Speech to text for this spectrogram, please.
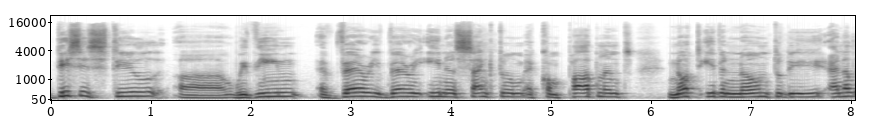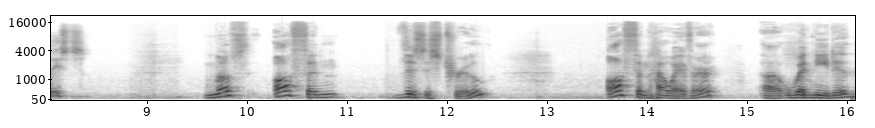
This is still uh, within a very, very inner sanctum, a compartment not even known to the analysts? Most often, this is true. Often, however, uh, when needed,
